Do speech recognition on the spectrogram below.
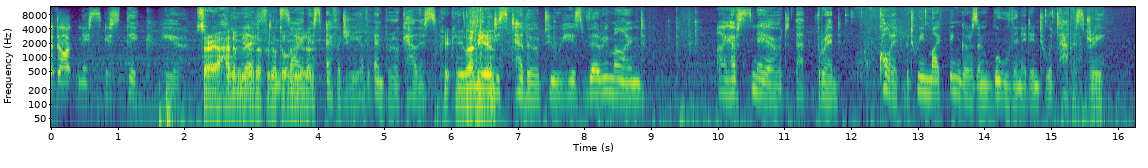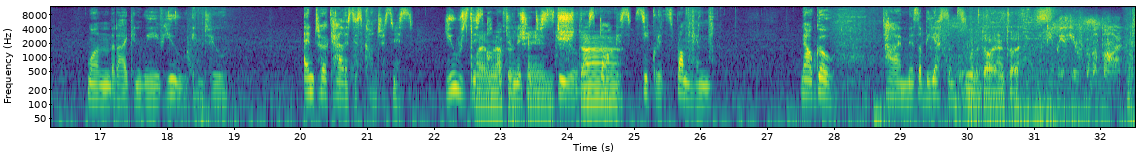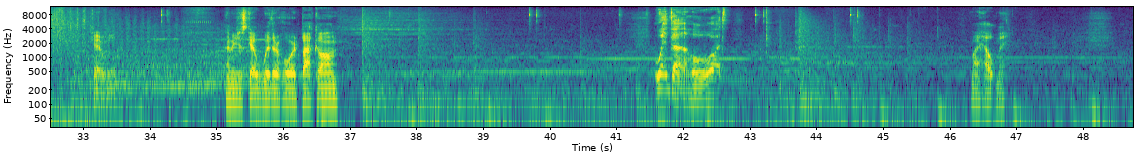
The darkness is thick here. Sorry, I had it muted. I forgot to unmute it. this effigy of Emperor Calus. Okay, can you let me in? It is tethered to his very mind. I have snared that thread, caught it between my fingers and woven it into a tapestry. One that I can weave you into. Enter Calus's consciousness. Use this I'm gonna to opportunity to, steal that. his darkest secrets from him. Now go. Time is of the essence. I'm gonna die, aren't I? With you from afar. Okay, we're good. Let me just get Witherhoard back on. Witherhoard. Might help me.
